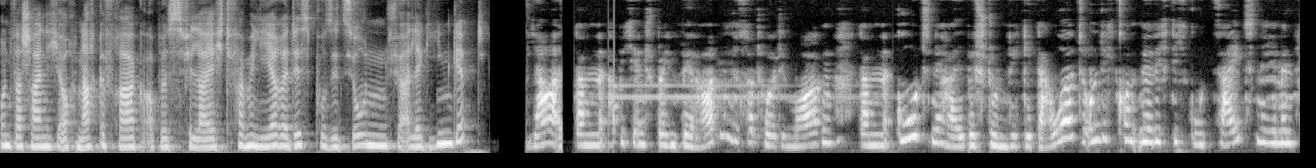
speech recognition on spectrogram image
Und wahrscheinlich auch nachgefragt, ob es vielleicht familiäre Dispositionen für Allergien gibt? Ja, dann habe ich entsprechend beraten. Das hat heute Morgen dann gut eine halbe Stunde gedauert und ich konnte mir richtig gut Zeit nehmen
